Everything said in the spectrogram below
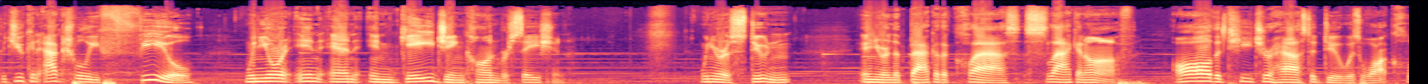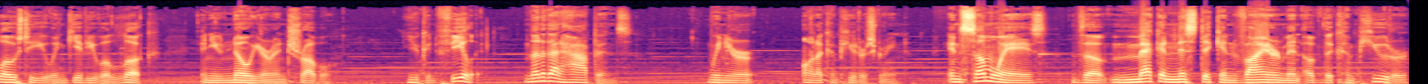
that you can actually feel when you're in an engaging conversation. When you're a student and you're in the back of the class slacking off, all the teacher has to do is walk close to you and give you a look, and you know you're in trouble. You can feel it. None of that happens when you're on a computer screen. In some ways, the mechanistic environment of the computer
